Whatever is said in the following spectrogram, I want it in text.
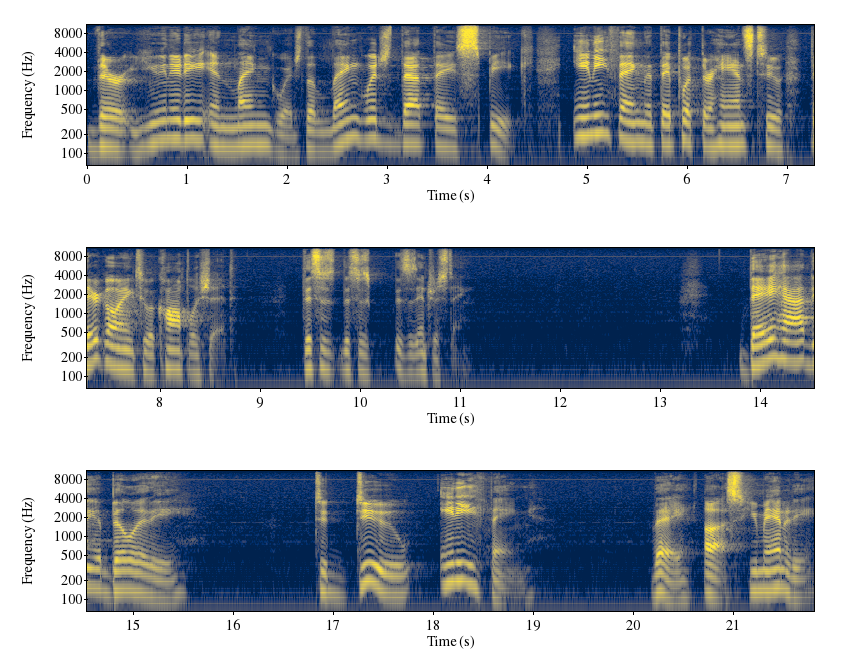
Their unity in language, the language that they speak, anything that they put their hands to, they're going to accomplish it. This is, this is, this is interesting. They had the ability to do anything. They, us, humanity,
